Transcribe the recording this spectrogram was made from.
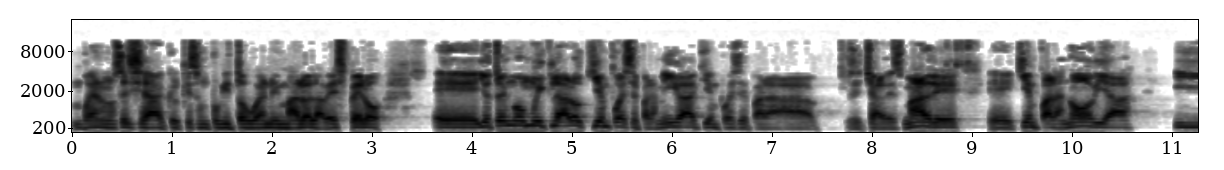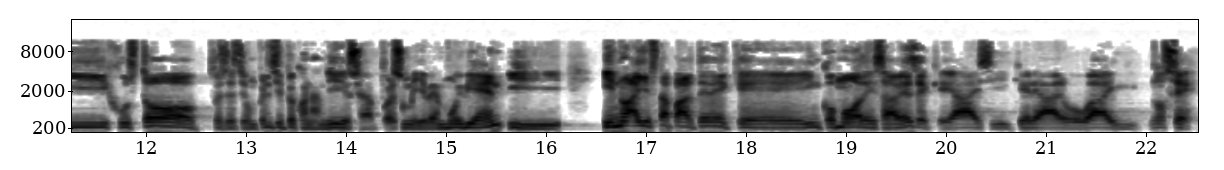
bueno, no sé si sea, creo que es un poquito bueno y malo a la vez, pero eh, yo tengo muy claro quién puede ser para amiga, quién puede ser para pues, echar desmadre, eh, quién para novia. Y justo, pues desde un principio con Andy, o sea, por eso me llevé muy bien y, y no hay esta parte de que incomode, ¿sabes? De que, ay, sí, quiere algo, ay, no sé.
